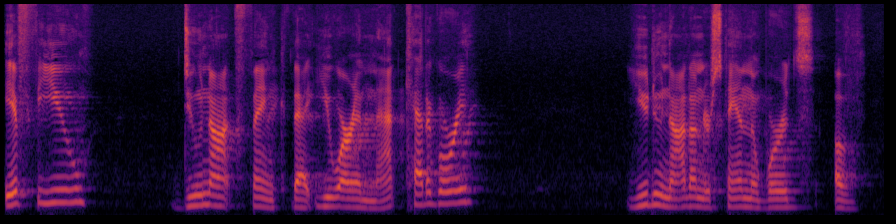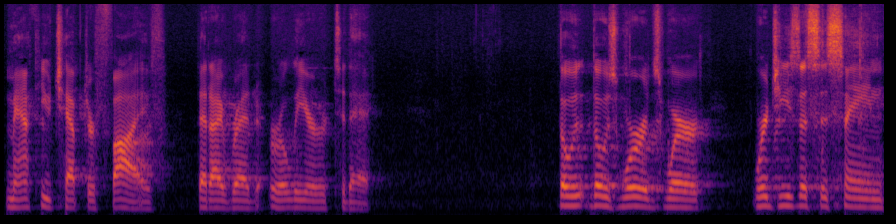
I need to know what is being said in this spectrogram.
If you do not think that you are in that category, you do not understand the words of Matthew chapter 5 that I read earlier today. Those, those words where, where Jesus is saying,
